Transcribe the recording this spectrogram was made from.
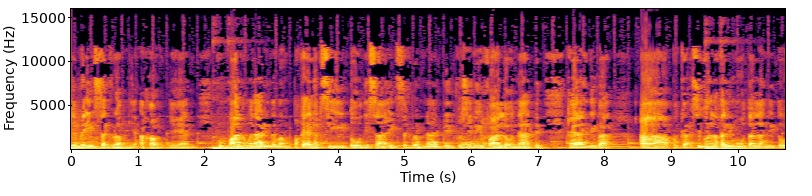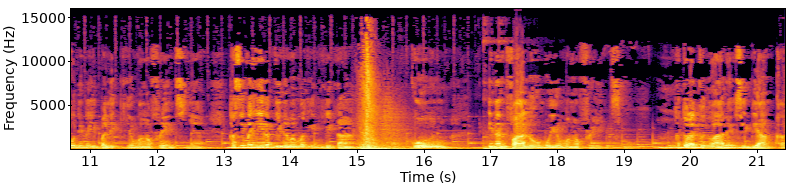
Siyempre, Instagram niya, account niya yan. Kung paano, wala rin namang pakialam si Tony sa Instagram natin, kung sino i-follow natin. Kaya lang, di ba, ah, pagka, siguro nakalimutan lang ni Tony na ibalik yung mga friends niya. Kasi mahirap din naman mag-imbita kung in-unfollow mo yung mga friends mo. Katulad kunwari, si Bianca.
